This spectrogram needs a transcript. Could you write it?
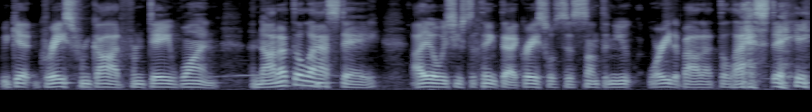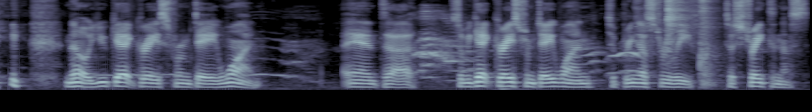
We get grace from God from day one, not at the last day. I always used to think that grace was just something you worried about at the last day. no, you get grace from day one. And uh, so we get grace from day one to bring us relief, to strengthen us,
